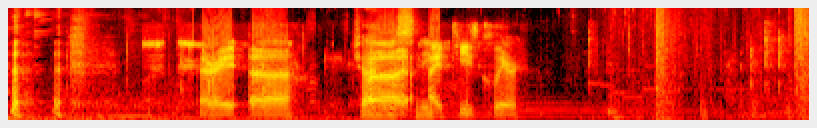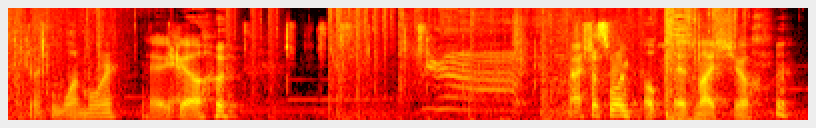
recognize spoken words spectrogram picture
Alright, uh, Trying uh to sneak. IT's clear. Like one more? There you yeah. go. That's just one. Oh, there's Maestro.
